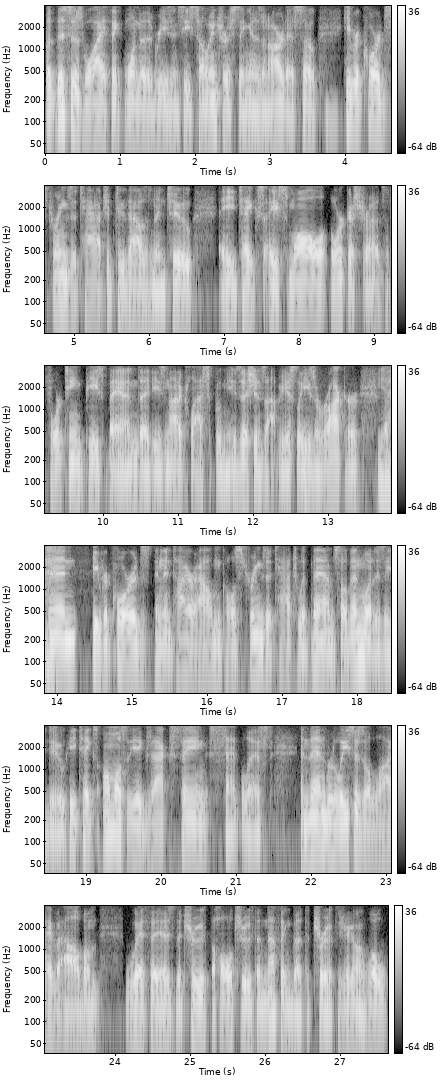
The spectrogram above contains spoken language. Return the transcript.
But this is why I think one of the reasons he's so interesting as an artist. So he records Strings Attached in 2002 he takes a small orchestra, it's a 14 piece band that he's not a classical musician, obviously, he's a rocker. Yeah. But then he records an entire album called Strings Attached with them. So then what does he do? He takes almost the exact same set list and then releases a live album with is the truth, the whole truth, and nothing but the truth. You're going, well,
